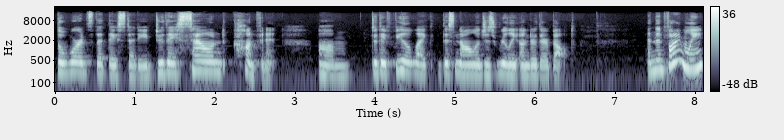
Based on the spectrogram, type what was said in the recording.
the words that they studied? Do they sound confident? Um, Do they feel like this knowledge is really under their belt? And then finally,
